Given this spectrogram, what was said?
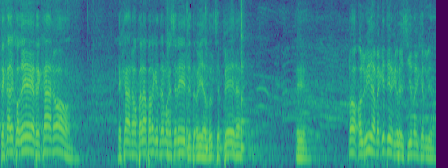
Deja de joder, deja, no. Deja, no, pará, pará que tenemos que hacer este todavía. Dulce espera. Eh, No, olvídame, ¿qué tiene que decir? Yo no dije olvídame.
